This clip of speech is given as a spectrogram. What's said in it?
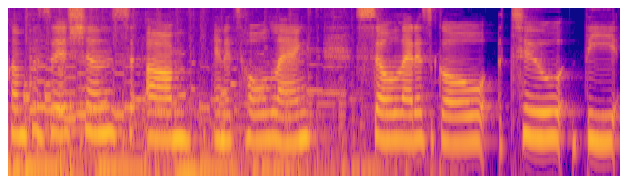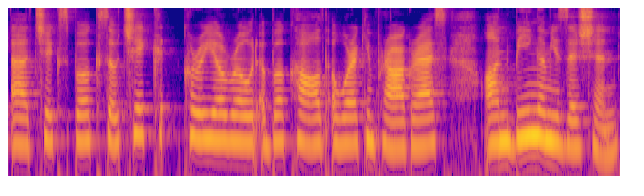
Compositions um, in its whole length. So let us go to the uh, Chick's book. So Chick Corea wrote a book called A Work in Progress on being a musician.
